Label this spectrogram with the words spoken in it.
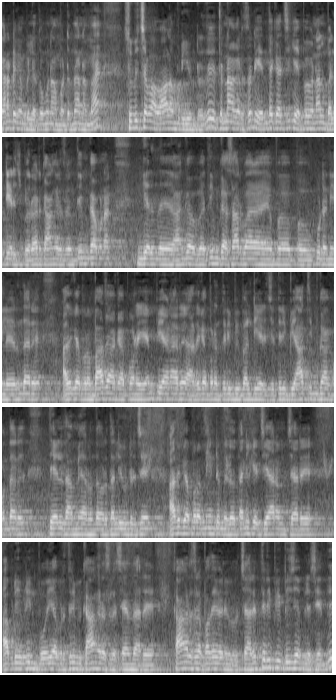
கரண்ட் கம்பியில் தொங்குனா மட்டும்தான் நம்ம சுபிச்சமாக வாழ முடியுன்றது திருநாகரசர் எந்த கட்சிக்கு எப்போ வேணாலும் பல்ட்டி அடிச்சு போயிடுவார். காங்கிரஸ் திமுக போனால் இங்கேருந்து அங்கே திமுக சார்பாக இப்போ இப்போ கூட்டணியில் இருந்தார். அதுக்கப்புறம் பாஜக போன எம்பி ஆனார். அதுக்கப்புறம் திருப்பி பல்ட்டி அடித்து திருப்பி அதிமுக வந்தார். ஜெயலலிதா அம்மையார் வந்து அவரை தள்ளி விட்டுருச்சு. அதுக்கப்புறம் மீண்டும் ஏதோ தனி கட்சி ஆரம்பித்தார் அப்படி இப்படின்னு போய் அப்புறம் திருப்பி காங்கிரஸில் சேர்ந்தார். காங்கிரஸில் பதவி அனுபவிச்சார் திருப்பி பிஜேபியில் சேர்ந்து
